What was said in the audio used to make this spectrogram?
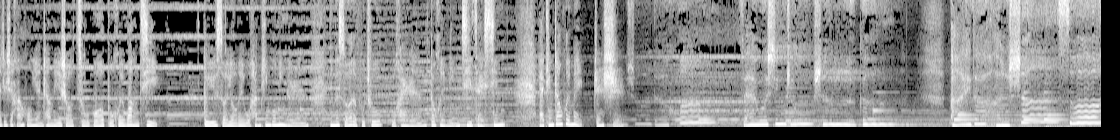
的这是韩红演唱的一首《祖国不会忘记》。对于所有为武汉拼过命的人，你们所有的付出，武汉人都会铭记在心。来听张惠妹《真实》。说的话在我心中生了根，爱得很深，所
